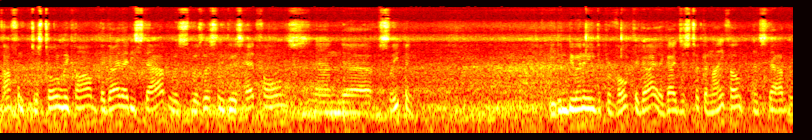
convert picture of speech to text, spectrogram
nothing, just totally calm. The guy that he stabbed was, was listening to his headphones and uh, sleeping. He didn't do anything to provoke the guy. The guy just took a knife out and stabbed him.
